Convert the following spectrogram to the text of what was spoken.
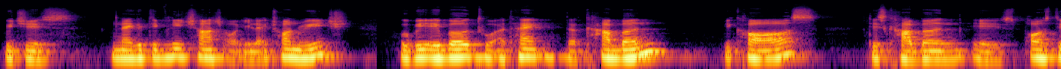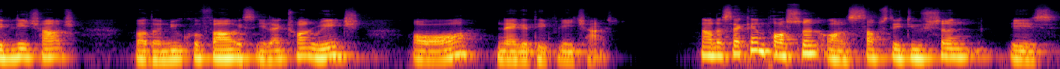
which is negatively charged or electron rich, will be able to attack the carbon because this carbon is positively charged while the nucleophile is electron rich or negatively charged. Now the second portion on substitution is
